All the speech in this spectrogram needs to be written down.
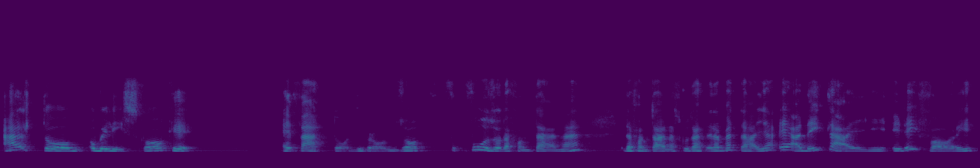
alto obelisco che è fatto di bronzo, fu- fuso da Fontana, da Fontana, scusate, da battaglia, e ha dei tagli e dei fori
